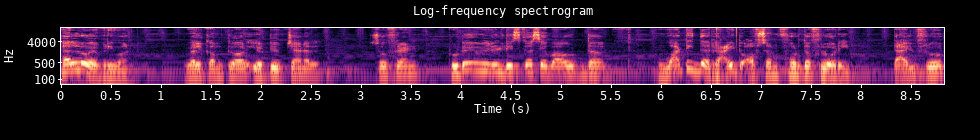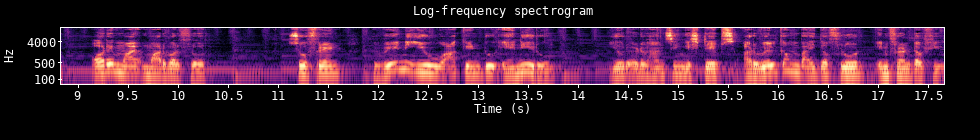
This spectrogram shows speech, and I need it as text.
Hello everyone, welcome to our YouTube channel. So friend, today we will discuss about the what is the right option for the flooring, tile floor or a marble floor. So friend, when you walk into any room, your advancing steps are welcomed by the floor in front of you.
